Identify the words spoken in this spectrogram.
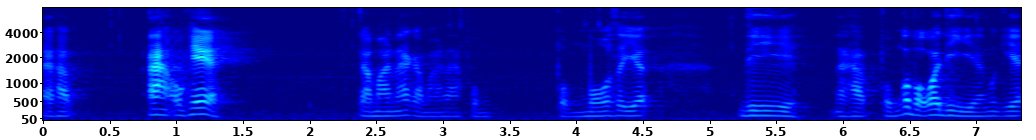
นะครับอะโอเค กลับมานะกลับมานะผมผมโม้ซะเยอะดีนะครับ ผมก็บอกว่าดีนะเมื่อกี้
